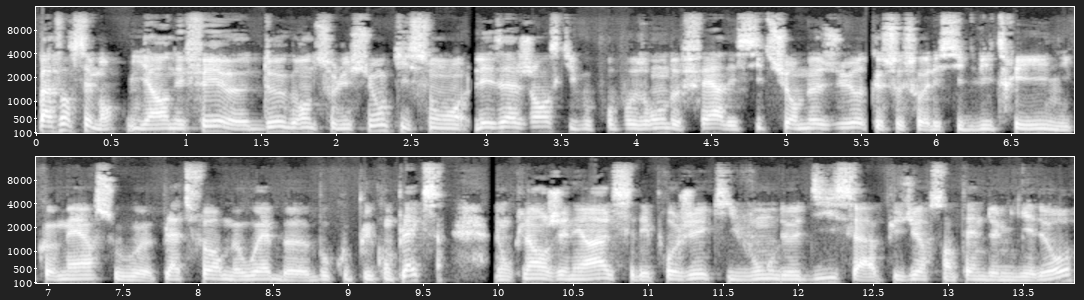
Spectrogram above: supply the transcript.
Pas forcément. Il y a en effet euh, deux grandes solutions qui sont les agences qui vous proposeront de faire des sites sur mesure, que ce soit des sites vitrines, e-commerce ou euh, plateformes web euh, beaucoup plus complexes. Donc là, en général, c'est des projets qui vont de 10 à plusieurs centaines de milliers d'euros.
